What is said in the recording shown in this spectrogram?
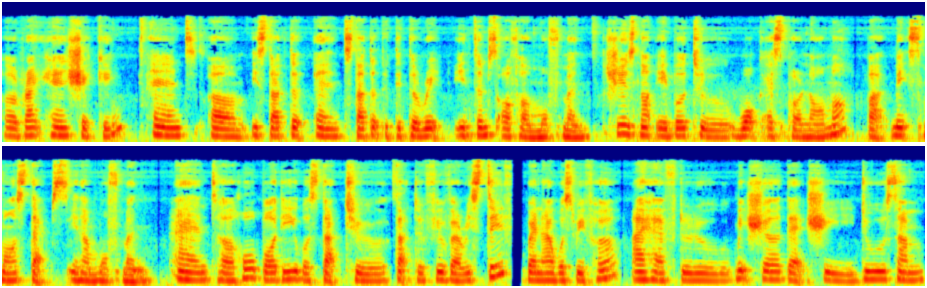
her right hand shaking and um, it started and started to deteriorate in terms of her movement. She is not able to walk as per normal, but make small steps in her movement. And her whole body will start to start to feel very stiff. When I was with her, I have to make sure that she do some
